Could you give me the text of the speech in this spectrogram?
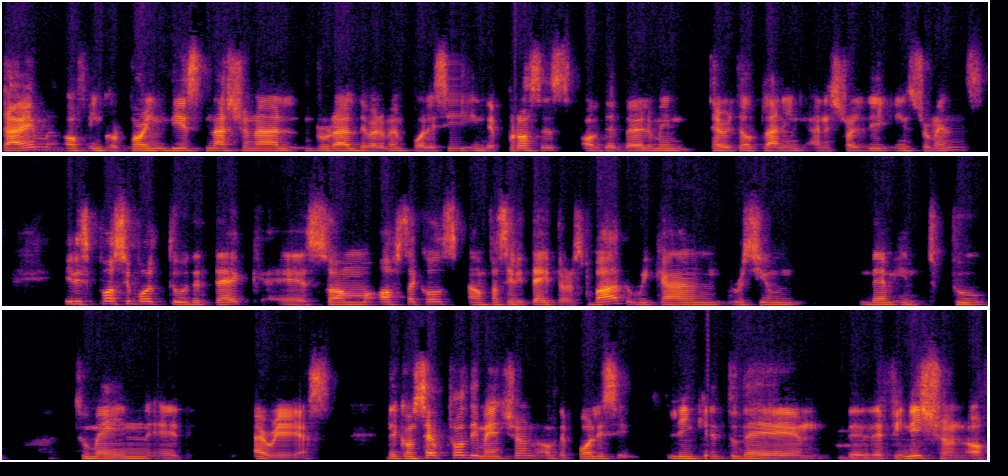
time of incorporating this national rural development policy in the process of developing territorial planning and strategy instruments, it is possible to detect uh, some obstacles and facilitators, but we can resume them in two, two main uh, areas. The conceptual dimension of the policy linked to the, the definition of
